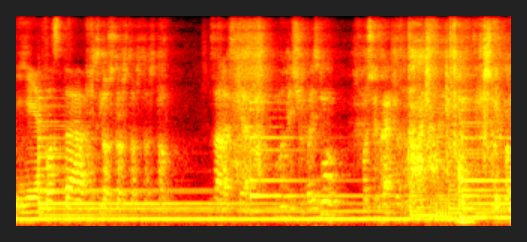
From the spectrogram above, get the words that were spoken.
Є поставщик. Стоп, стоп, стоп, стоп, стоп. Зараз я водичку візьму. Почекайте. Давай, швидко.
